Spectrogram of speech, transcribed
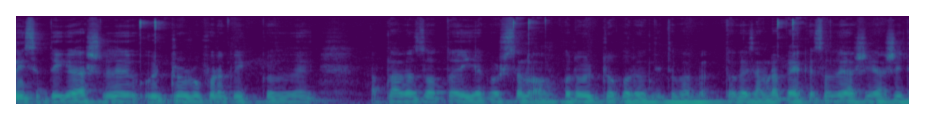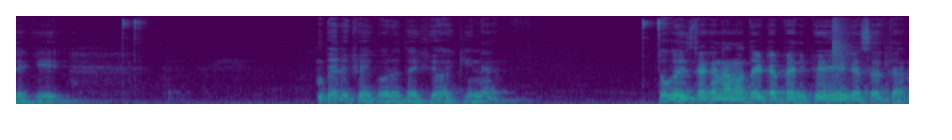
নিচের দিকে আসলে উইথড্রোর উপরে ক্লিক করলে আপনারা যত ইয়ে করছেন অফ করে উইথড্র করে দিতে পারবেন। তো গাইজ আমরা ব্যাকে চলে আসি আসি দেখি। ভেরিফাই করে দেখি হয় কি না তো গাইজ দেখেন আমাদের এটা ভেরিফাই হয়ে গেছে দেন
